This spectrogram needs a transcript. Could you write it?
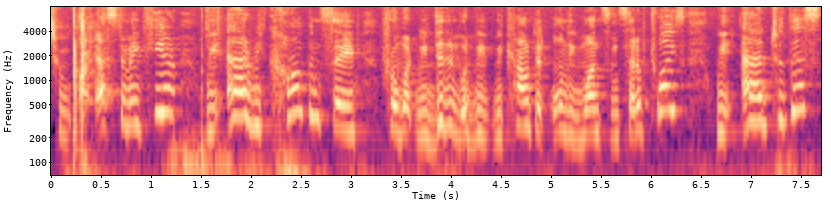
to our estimate here, we add, we compensate for what we didn't, what we, we counted only once instead of twice. We add to this,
